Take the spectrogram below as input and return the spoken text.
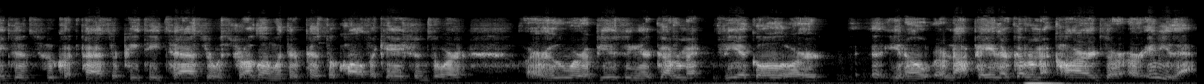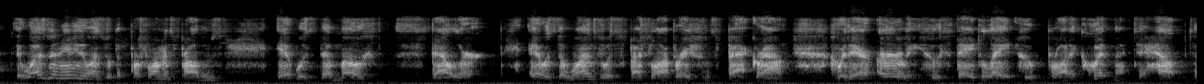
agents who couldn't pass their PT test or was struggling with their pistol qualifications or or who were abusing their government vehicle or you know or not paying their government cards or, or any of that. It wasn't any of the ones with the performance problems. It was the most stellar. It was the ones with special operations background who were there early, who stayed late, who brought equipment to help to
